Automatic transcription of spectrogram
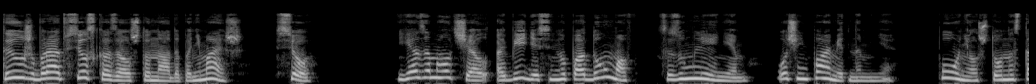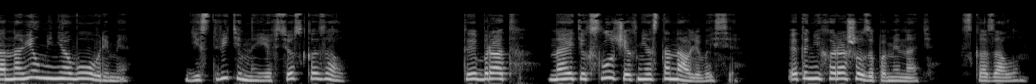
Ты уж, брат, все сказал, что надо, понимаешь? Все. Я замолчал, обидясь, но подумав, с изумлением, очень памятно мне, понял, что он остановил меня вовремя. Действительно, я все сказал. Ты, брат, на этих случаях не останавливайся. Это нехорошо запоминать», — сказал он.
